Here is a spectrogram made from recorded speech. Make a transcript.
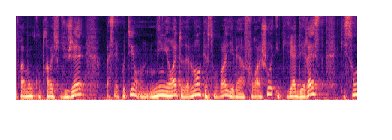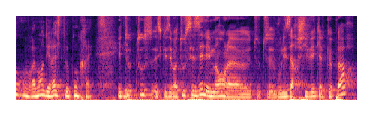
vraiment qu'on travaille sur le sujet, passer à côté, on ignorait totalement qu'à ce moment-là, il y avait un four à chaud et qu'il y a des restes qui sont vraiment des restes concrets. Et, tous, excusez-moi, tous ces éléments-là, euh, vous les archivez quelque part?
